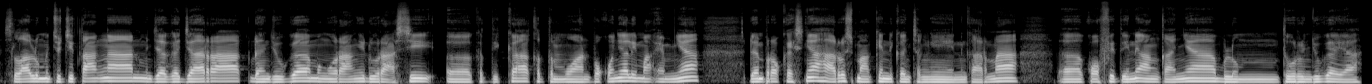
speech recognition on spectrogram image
selalu mencuci tangan menjaga jarak dan juga mengurangi durasi uh, ketika ketemuan. Pokoknya 5M nya dan prokesnya harus makin dikencengin karena uh, covid ini angkanya belum turun juga ya.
